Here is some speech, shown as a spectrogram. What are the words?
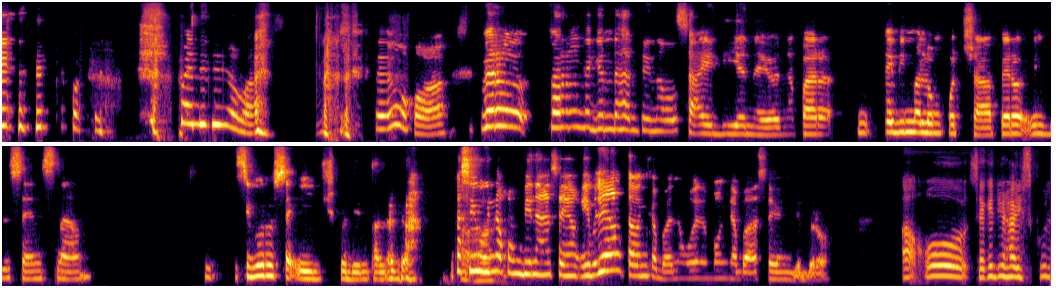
Pwede din naman. Ewan ko ah. Pero parang nagandahan din ako sa idea na yun na para, I mean, malungkot siya, pero in the sense na siguro sa age ko din talaga. Kasi uh-huh. una kong binasa yung, ilang taon ka ba nung una mong nabasa yung libro? Ako, second year high school,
